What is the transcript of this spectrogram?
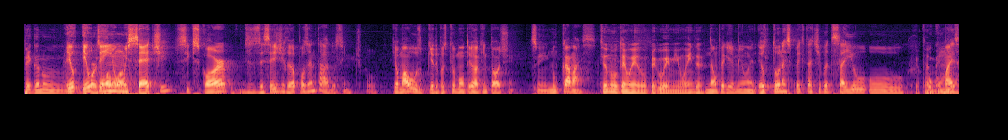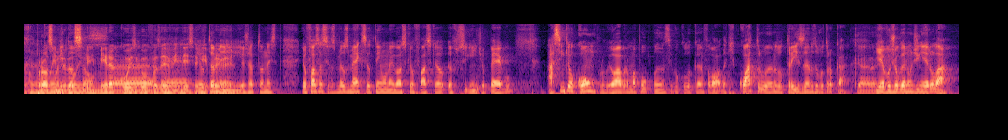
pegando. Eu, eu tenho um i7 6 core 16 de RAM aposentado, assim, tipo, que eu mal uso, porque depois que eu montei o Hackintosh, Sim. nunca mais. Você não, tem, não pegou o M1 ainda? Não peguei M1 ainda. Eu tô na expectativa de sair o, o, o com mais RAM, próxima o M2. geração. Primeira coisa que eu vou fazer é vender esse aqui. Eu também, eu já tô na. esp- Eu faço assim, os meus Macs eu tenho um negócio que eu faço que é, o- é o seguinte: eu pego, assim que eu compro, eu abro uma poupança e vou colocando, falo, ó, daqui 4 anos ou 3 anos eu vou trocar. Cara. E aí eu vou jogando um dinheiro lá.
